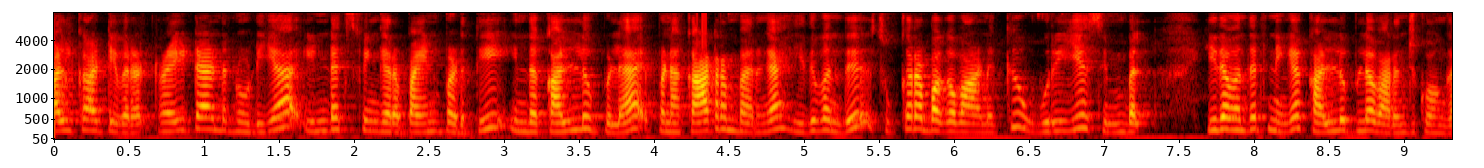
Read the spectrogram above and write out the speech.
ஆள்காட்டி விரல் ரைட் ஹேண்டினுடைய இண்டெக்ஸ் ஃபிங்கரை பயன்படுத்தி இந்த கல்லுப்பில் இப்போ நான் காட்டுறேன் பாருங்கள் இது வந்து சுக்கர பகவானுக்கு உரிய சிம்பல் இதை வந்துட்டு நீங்கள் கல்லுப்பில் வரைஞ்சிக்கோங்க.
